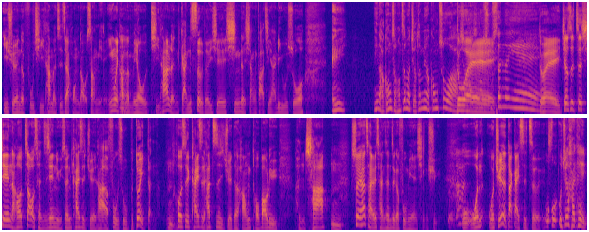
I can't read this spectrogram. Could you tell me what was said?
医学院的夫妻，他们是在荒岛上面，因为他们嗯没有其他人干涉的一些新的想法进来，例如说，哎、你老公怎么这么久都没有工作啊？对出生了耶。对，就是这些，然后造成这些女生开始觉得她的付出不对等，嗯或是开始她自己觉得好像投报率很差，嗯，所以她才会产生这个负面的情绪。我我我觉得大概是这，我我我觉得还可以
